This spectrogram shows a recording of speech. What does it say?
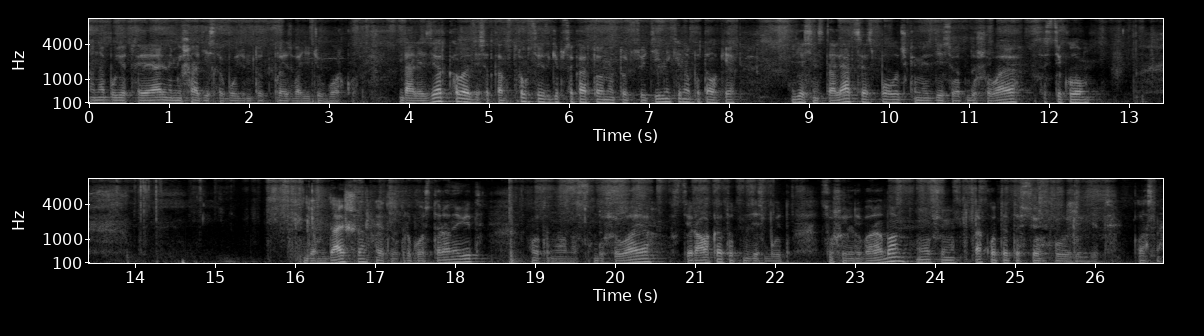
она будет реально мешать, если будем тут производить уборку. Далее зеркало. Здесь от конструкции из гипсокартона. Тут светильники на потолке. Здесь инсталляция с полочками. Здесь вот душевая со стеклом. Идем дальше. Это с другой стороны вид. Вот она у нас душевая, стиралка. Тут здесь будет сушильный барабан. В общем, так вот это все выглядит. Классно.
